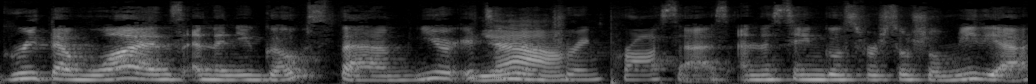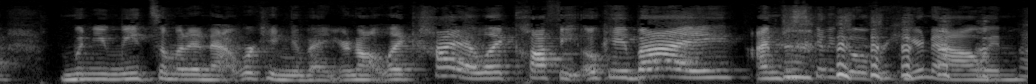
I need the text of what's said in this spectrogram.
greet them once and then you ghost them. You're it's Yeah. a nurturing process. And the same goes for social media. When you meet someone at a networking event, you're not like, "Hi, I like coffee. Okay, bye. I'm just going to go over here now and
